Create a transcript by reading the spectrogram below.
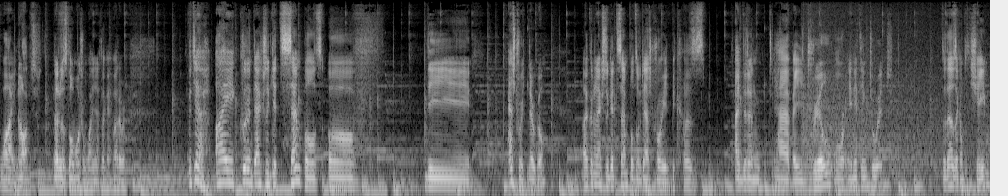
Why not? That was a slow motion, why not? Okay, whatever. But yeah, I couldn't actually get samples of the asteroid. There we go. I couldn't actually get samples of the asteroid because I didn't have a drill or anything to it. So that was a complete shame.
